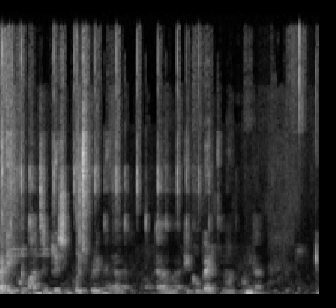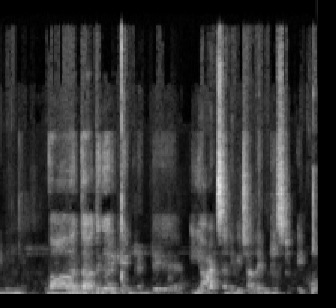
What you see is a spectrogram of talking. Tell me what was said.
బట్ ఎక్కువ కాన్సన్ట్రేషన్ కూచిపూడి మీద ఎక్కువ పెడుతున్నాను అనమాట మా తాతగారికి ఏంటంటే ఈ ఆర్ట్స్ అనేవి చాలా ఇంట్రెస్ట్ ఎక్కువ.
